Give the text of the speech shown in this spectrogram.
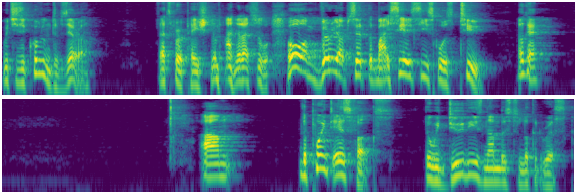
which is equivalent of zero. That's for a patient of mine that I saw. Oh, I'm very upset that my CAC score is two. Okay. Um, the point is, folks, that we do these numbers to look at risk.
